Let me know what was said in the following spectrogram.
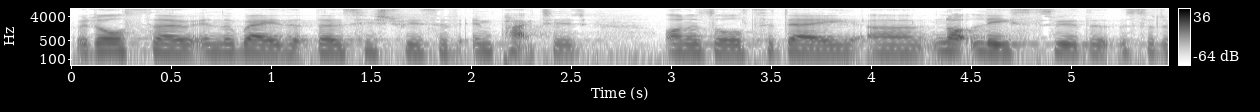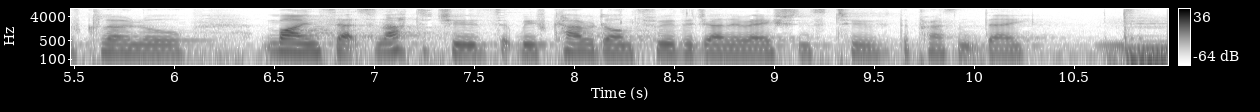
but also in the way that those histories have impacted on us all today, uh, not least through the, the sort of colonial mindsets and attitudes that we've carried on through the generations to the present day. Mm.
